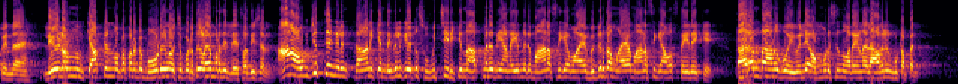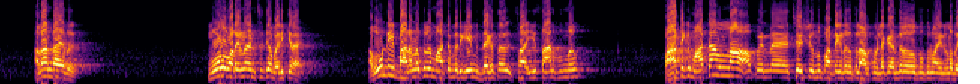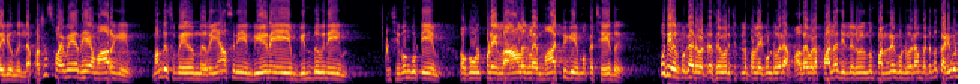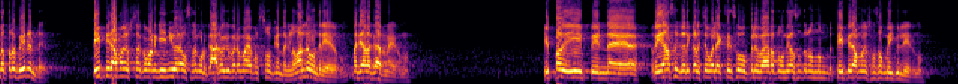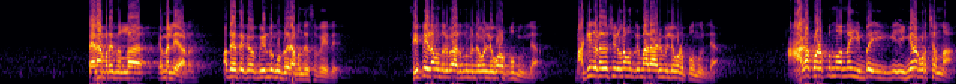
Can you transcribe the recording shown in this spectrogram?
പിന്നെ ലീഡറെന്നും ക്യാപ്റ്റൻ എന്നൊക്കെ പറഞ്ഞിട്ട് ബോർഡുകൾ വെച്ചപ്പോൾ എടുത്തു കളയാൻ പറഞ്ഞില്ലേ സതീശൻ? ആ ഔചിത്യമെങ്കിലും കാണിക്കേണ്ട ഇതിൽ കേട്ട് സുഖിച്ചിരിക്കുന്ന ആത്മരതിയാണ് എന്നൊരു മാനസികമായ വികൃതമായ മാനസിക അവസ്ഥയിലേക്ക് തരം താണു പോയി. വലിയ കമ്മ്യൂണിസ്റ്റ് എന്ന് പറയുന്ന ലാവനും കുട്ടപ്പൻ. അതാണ്ടായത് മോൾ പറയുന്നതനുസരിച്ചാണ് ഭരിക്കണേ. അതുകൊണ്ട് ഈ ഭരണത്തിൽ മാറ്റം വരികയും ഇദ്ദേഹത്തെ ഈ സ്ഥാനത്ത് നിന്ന് പാർട്ടിക്ക് മാറ്റാനുള്ള പിന്നെ ശേഷിയൊന്നും പാർട്ടി ഘടകത്തിൽ ആർക്കുമില്ല കേന്ദ്ര നേതൃത്വത്തിനും അതിനുള്ള ധൈര്യമൊന്നുമില്ല. പക്ഷെ സ്വയമേധയെ മാറുകയും മന്ത്രിസഭയിൽ നിന്ന് റിയാസിനെയും വീണയെയും ബിന്ദുവിനെയും ശിവൻകുട്ടിയെയും ഒക്കെ ഉൾപ്പെടെയുള്ള ആളുകളെ മാറ്റുകയും ഒക്കെ ചെയ്ത് പുതിയ ചെറുപ്പക്കാർ വട്ടെ സേവരിച്ചിട്ടുള്ള കൊണ്ടുവരാം. അതേപോലെ പല ജില്ലകളിൽ നിന്നും പലരെയും കൊണ്ടുവരാൻ പറ്റുന്ന കഴിവുള്ള എത്ര പേരുണ്ട്. ടി പി രാമകൃഷ്ണനൊക്കെ വേണമെങ്കിൽ ഇനി ഒരു അവസരം കൊടുക്കുക ആരോഗ്യപരമായ പ്രശ്നമൊക്കെ ഉണ്ടെങ്കിൽ നല്ല മന്ത്രിയായിരുന്നു മര്യാദക്കാരനായിരുന്നു. ഇപ്പൊ ഈ പിന്നെ റിയാസ് കയറി കളിച്ച പോലെ എക്സൈസ് വകുപ്പിൽ വേറെ തോന്നിയാസത്തിനൊന്നും ടി പി രാമകൃഷ്ണൻ സമ്മതിക്കില്ലായിരുന്നു. പേരാമ്പ്രയിൽ എം എൽ എ ആണ്. അദ്ദേഹത്തെ വീണ്ടും കൊണ്ടുവരാം മന്ത്രിസഭയിൽ സി പി ഐയുടെ മന്ത്രിമാരൊന്നും പിന്നെ വലിയ കുഴപ്പമൊന്നുമില്ല. ബാക്കി ഘടകകക്ഷികളുടെ മന്ത്രിമാരാരും വലിയ കുഴപ്പമൊന്നുമില്ല. ആകെ കുഴപ്പമെന്ന് പറഞ്ഞാൽ ഇമ്പ ഇങ്ങനെ കുറച്ചെന്നാ.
